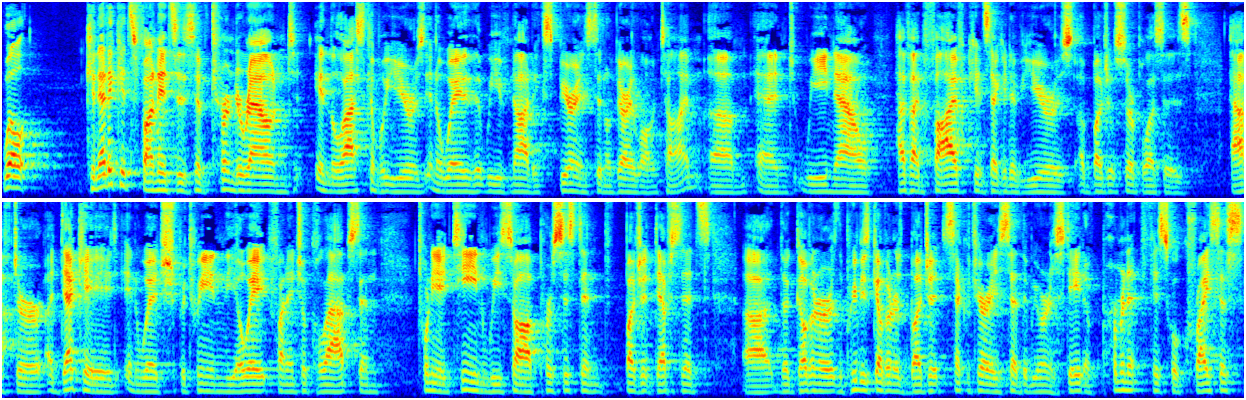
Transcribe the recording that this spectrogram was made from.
Well, Connecticut's finances have turned around in the last couple years in a way that we've not experienced in a very long time. Um, and we now have had five consecutive years of budget surpluses after a decade in which, between the 08 financial collapse and 2018, we saw persistent budget deficits. Uh, the governor, the previous governor's budget secretary said that we were in a state of permanent fiscal crisis.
